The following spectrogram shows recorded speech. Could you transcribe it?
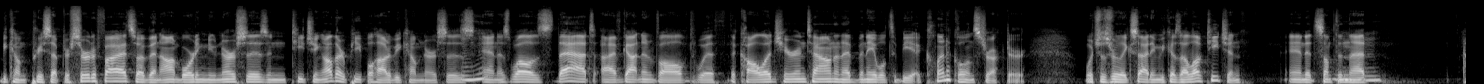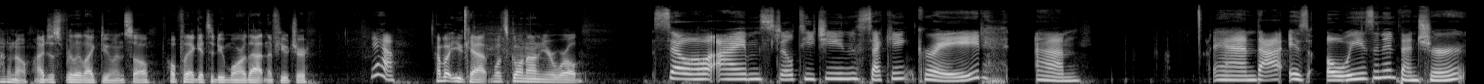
become preceptor certified. So I've been onboarding new nurses and teaching other people how to become nurses. And as well as that, I've gotten involved with the college here in town, and I've been able to be a clinical instructor, which was really exciting because I love teaching, and it's something that I don't know. I just really like doing. So hopefully, I get to do more of that in the future. yeah. How about you, Kat? What's going on in your world? So I'm still teaching second grade. Um, and that is always an adventure.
